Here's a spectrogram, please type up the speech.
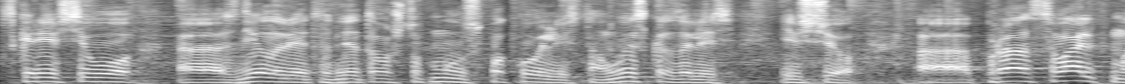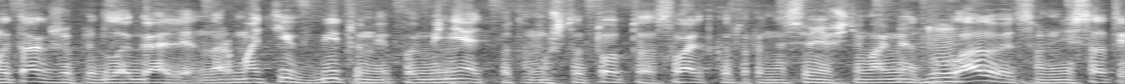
Скорее всего, э, сделали это для того, чтобы мы успокоились, там, высказались и все. А Про асфальт мы также предлагали норматив в битуме поменять, потому что тот асфальт, который на сегодняшний момент укладывается, он не соответствует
